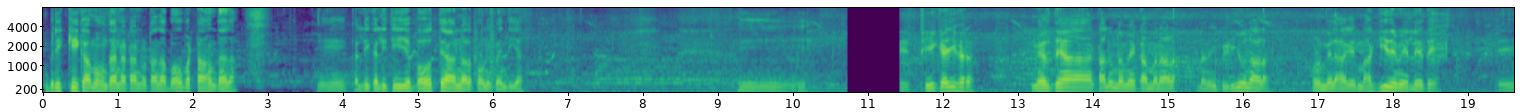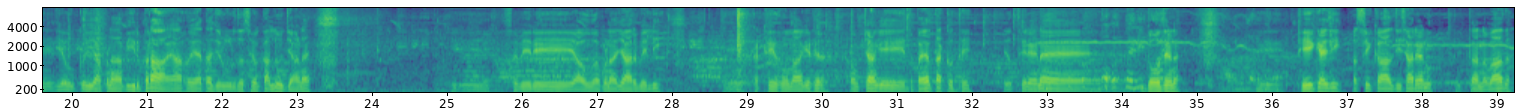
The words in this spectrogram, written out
ਬਰੀਕੀ ਕੰਮ ਹੁੰਦਾ, ਨਟਾਂ ਨੋਟਾਂ ਦਾ ਬਹੁਤ ਵੱਟਾ ਹੁੰਦਾ ਇਹਦਾ। ਇਹ ਕੱਲੀ ਕੱਲੀ ਚੀਜ਼ ਬਹੁਤ ਧਿਆਨ ਨਾਲ ਪਾਉਣੀ ਪੈਂਦੀ ਆ। ਤੇ ਠੀਕ ਹੈ ਜੀ ਫਿਰ। ਮਿਲਦੇ ਆ ਕੱਲ ਨੂੰ ਨਵੇਂ ਕੰਮ ਨਾਲ, ਨਵੀਂ ਵੀਡੀਓ ਨਾਲ। ਹੁਣ ਮਿਲਾਂਗੇ ਮਾਗੀ ਦੇ ਮੇਲੇ ਤੇ। ਤੇ ਜੇ ਕੋਈ ਆਪਣਾ ਵੀਰ ਭਰਾ ਆਇਆ ਹੋਇਆ ਤਾਂ ਜਰੂਰ ਦੱਸਿਓ ਕੱਲ ਨੂੰ ਜਾਣਾ। ਹੈ। ਸਵੇਰੇ ਆਊ ਆਪਣਾ ਯਾਰ ਬੇਲੀ। ਤੇ ਇਕੱਠੇ ਹੋਵਾਂਗੇ ਫਿਰ, ਪਹੁੰਚਾਂਗੇ ਦੁਪਹਿਰ ਤੱਕ ਉੱਥੇ। ਤੇ ਉੱਥੇ ਰਹਿਣਾ ਹੈ ਦੋ ਦਿਨ। ਤੇ ਠੀਕ ਹੈ ਜੀ, ਸਤਿ ਸ਼੍ਰੀ ਅਕਾਲ ਜੀ ਸਾਰਿਆਂ ਨੂੰ, ਤੇ ਧੰਨਵਾਦ।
